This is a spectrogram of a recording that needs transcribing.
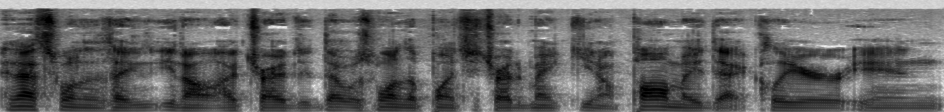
And that's one of the things, you know, I tried to, that was one of the points I tried to make. You know, Paul made that clear in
